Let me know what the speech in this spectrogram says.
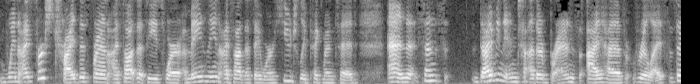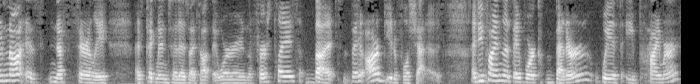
when I first tried this brand, I thought that these were amazing. I thought that they were hugely pigmented. And since diving into other brands, I have realized that they're not as necessarily as pigmented as I thought they were in the first place, but they are beautiful shadows. I do find that they work better with a primer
